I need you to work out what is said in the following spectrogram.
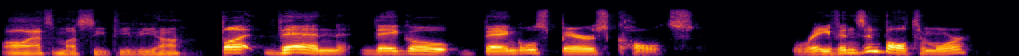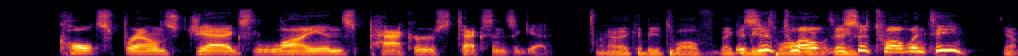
Oh, that's must see TV, huh? But then they go Bengals, Bears, Colts, Ravens in Baltimore, Colts, Browns, Jags, Lions, Packers, Texans again. Yeah, they could be twelve. They could This be is twelve. twelve. This is a twelve win team. Yep.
